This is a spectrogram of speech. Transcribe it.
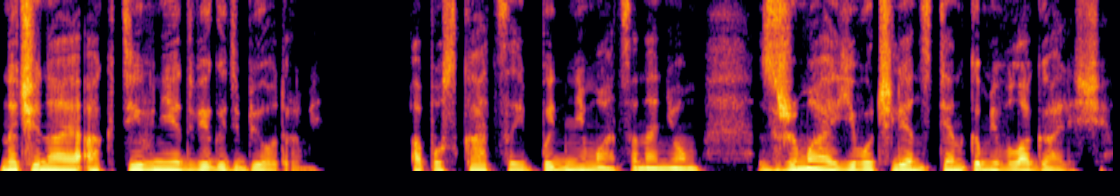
начиная активнее двигать бедрами, опускаться и подниматься на нем, сжимая его член стенками влагалища.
